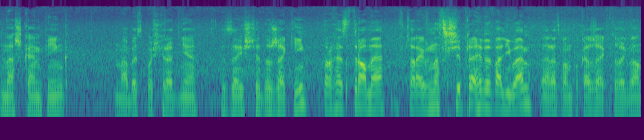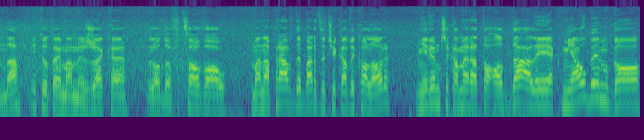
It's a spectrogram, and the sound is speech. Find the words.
Nasz kemping ma bezpośrednie zejście do rzeki. Trochę strome. Wczoraj w nocy się prawie wywaliłem. Zaraz Wam pokażę, jak to wygląda. I tutaj mamy rzekę lodowcową. Ma naprawdę bardzo ciekawy kolor. Nie wiem, czy kamera to odda, ale jak miałbym go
